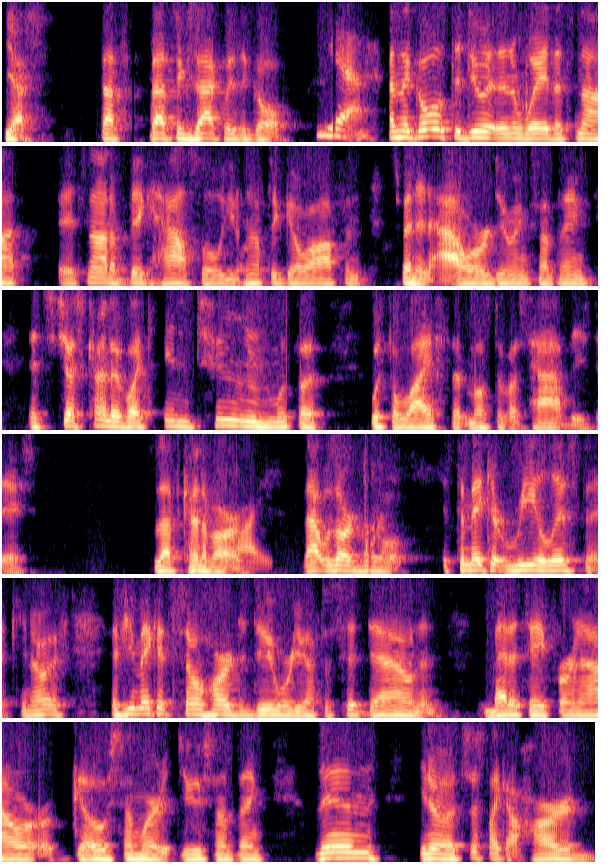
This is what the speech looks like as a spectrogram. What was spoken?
Yes, that's that's exactly the goal. Yeah. And the goal is to do it in a way that's not it's not a big hassle. You don't have to go off and spend an hour doing something. It's just kind of like in tune with the with the life that most of us have these days. So that's kind of our right. that was our goal is to make it realistic. You know, if if you make it so hard to do where you have to sit down and meditate for an hour or go somewhere to do something, then you know it's just like a hard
